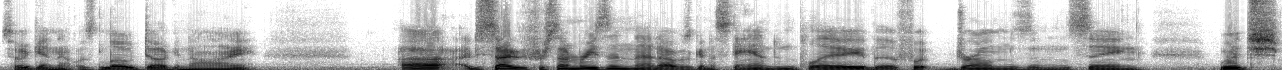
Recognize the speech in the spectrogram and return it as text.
so, again, that was Low, Doug, and I. Uh, I decided for some reason that I was going to stand and play the foot drums and sing, which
